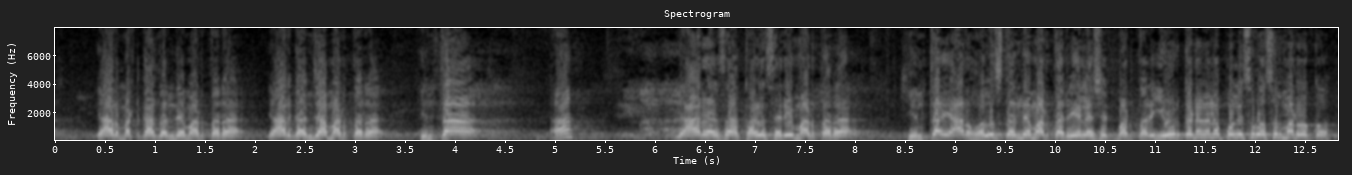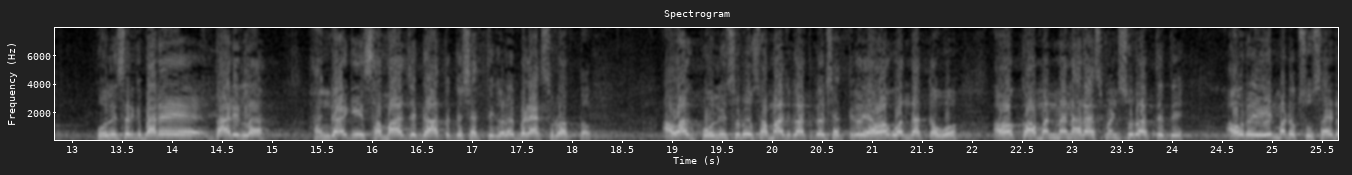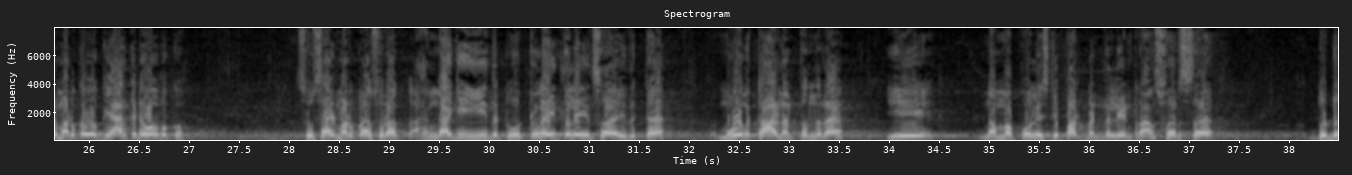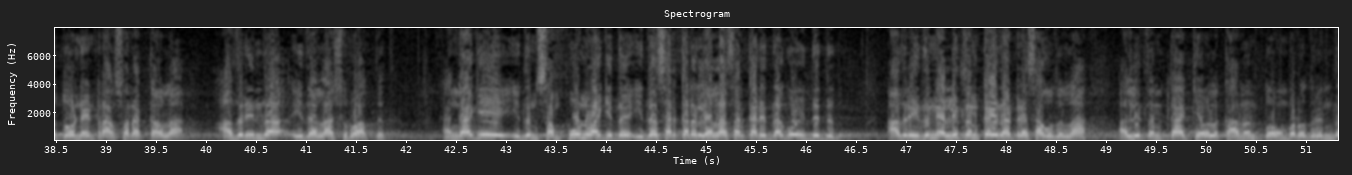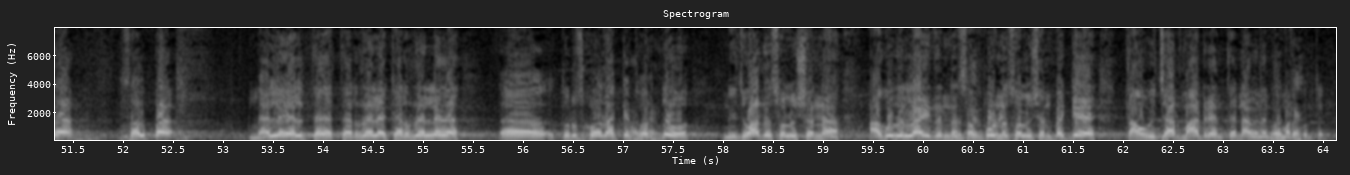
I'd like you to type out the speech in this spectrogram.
ಯಾರು ಮಟ್ಕಾ ದಂಧೆ ಮಾಡ್ತಾರೆ, ಯಾರು ಗಂಜಾ ಮಾಡ್ತಾರೆ, ಇಂಥ? ಯಾರ ಸಹ ಕಳ್ಳ ಸರಿ ಮಾಡ್ತಾರೆ, ಇಂಥ ಯಾರು ಹೊಲಸು ದಂಧೆ ಮಾಡ್ತಾರೆ ರಿಯಲ್ ಎಸ್ಟೇಟ್ ಮಾಡ್ತಾರೆ, ಇವ್ರ ಕಡೆನೇ ಪೊಲೀಸರು ವಸೂಲು ಮಾಡಬೇಕು? ಪೊಲೀಸರಿಗೆ ಬೇರೆ ದಾರಿಲ್ಲ. ಹಂಗಾಗಿ ಸಮಾಜಘಾತಕ ಶಕ್ತಿಗಳು ಬೆಳ್ಯಾಕೆ ಶುರು ಆಗ್ತಾವ. ಅವಾಗ ಪೊಲೀಸರು ಸಮಾಜಘಾತಕ ಶಕ್ತಿಗಳು ಯಾವಾಗ ಒಂದಾಗ್ತಾವೋ ಅವಾಗ ಕಾಮನ್ ಮ್ಯಾನ್ ಹರಾಸ್ಮೆಂಟ್ ಶುರು ಆಗ್ತೈತಿ. ಅವ್ರು ಏನು ಮಾಡೋಕೆ ಸುಸೈಡ್ ಮಾಡ್ಕೋಬೇಕು? ಯಾರ ಕಡೆ ಹೋಗ್ಬೇಕು? ಸುಸೈಡ್ ಮಾಡ್ಕೊಳ್ಳೋ ಶುರು ಆಗ್ತದೆ ಹಂಗಾಗಿ ಇದು ಟೋಟಲ್ ಐತಲ್ಲ ಈ ಸ, ಇದಕ್ಕೆ ಮೂಲ ಕಾರಣ ಅಂತಂದ್ರೆ ಈ ನಮ್ಮ ಪೊಲೀಸ್ ಡಿಪಾರ್ಟ್ಮೆಂಟ್ದಲ್ಲಿ ಏನು ಟ್ರಾನ್ಸ್ಫರ್ಸ್ ದುಡ್ಡು ತೊಗೊಂಡು ಏನು ಟ್ರಾನ್ಸ್ಫರ್ ಆಗ್ತಾವಲ್ಲ, ಅದರಿಂದ ಇದೆಲ್ಲ ಶುರು ಆಗ್ತೈತೆ. ಹಂಗಾಗಿ ಇದನ್ನ ಸಂಪೂರ್ಣವಾಗಿ ಇದು ಇದೇ ಸರ್ಕಾರಲ್ಲಿ ಎಲ್ಲ ಸರ್ಕಾರ ಇದ್ದಾಗೂ ಇದ್ದಿದ್ದು ಆದರೆ ಇದನ್ನ ಎಲ್ಲಿ ತನಕ ಇದು ಅಡ್ರೆಸ್ ಆಗೋದಿಲ್ಲ. ಅಲ್ಲಿ ತನಕ ಕೇವಲ ಕಾನೂನು ತೊಗೊಂಬರೋದ್ರಿಂದ ಸ್ವಲ್ಪ ಮೇಲೆ ಎಲ್ಲಿ ತೆರೆದಲ್ಲೇ ತೆರೆದಲ್ಲೇ ಕೆರೆದಲ್ಲೇ ತುರಿಸ್ಕೊಳ್ಳೋದಕ್ಕೆ ಹೊರತು ನಿಜವಾದ ಸೊಲ್ಯೂಷನ್ ಆಗುದಿಲ್ಲ. ಇದನ್ನ ಸಂಪೂರ್ಣ ಸೊಲ್ಯೂಷನ್ ಬಗ್ಗೆ ತಾವು ವಿಚಾರ ಮಾಡ್ರಿ ಅಂತ ನಾವು ವಿನಂತಿ ಮಾಡ್ಕೊಂತೇವೆ.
